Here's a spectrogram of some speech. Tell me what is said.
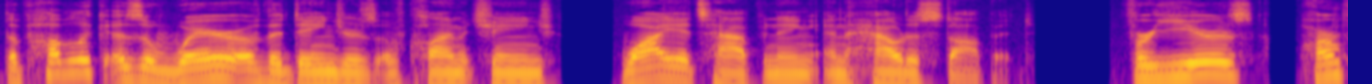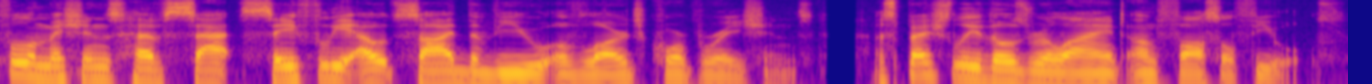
the public is aware of the dangers of climate change, why it's happening, and how to stop it. For years, harmful emissions have sat safely outside the view of large corporations, especially those reliant on fossil fuels.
